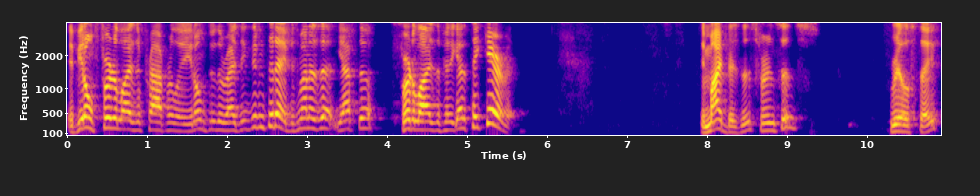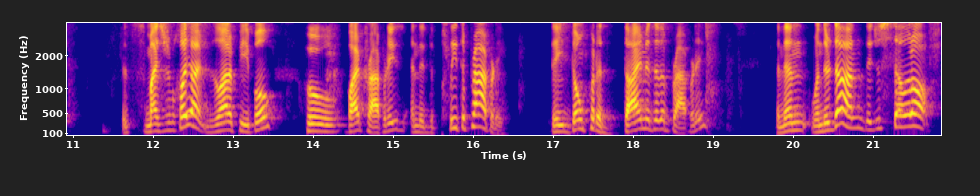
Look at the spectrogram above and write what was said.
If you don't fertilize it properly, you don't do the right things, even today, you have to fertilize the field, you got to take care of it. In my business, for instance, real estate, it's There's a lot of people who buy properties and they deplete the property. They don't put a dime into the property, and then when they're done, they just sell it off.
